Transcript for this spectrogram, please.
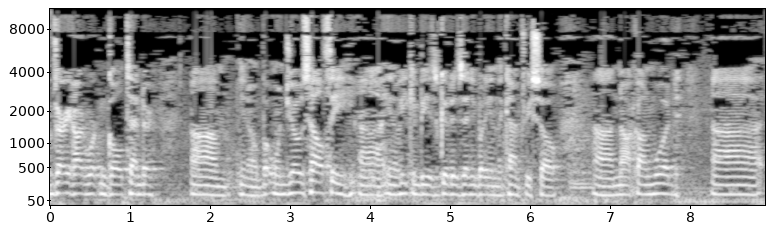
very hard-working goaltender. Um, you know, but when Joe's healthy, uh, you know, he can be as good as anybody in the country. So, uh, knock on wood. Uh,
